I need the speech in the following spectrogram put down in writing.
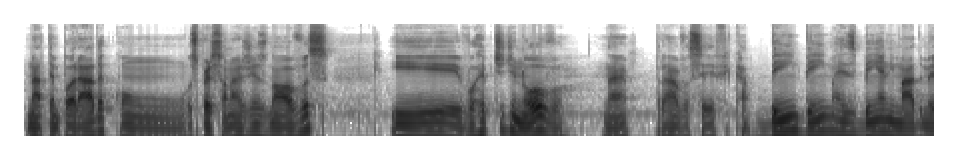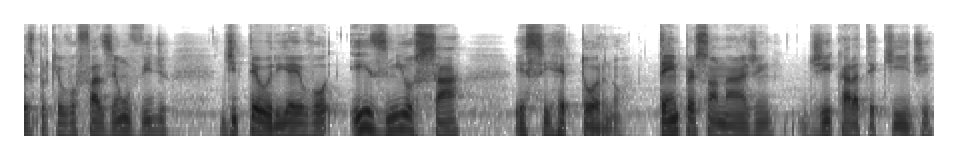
na temporada com os personagens novos e vou repetir de novo, né? Para você ficar bem, bem, mas bem animado mesmo, porque eu vou fazer um vídeo de teoria, eu vou esmiuçar esse retorno. Tem personagem de Karate Kid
